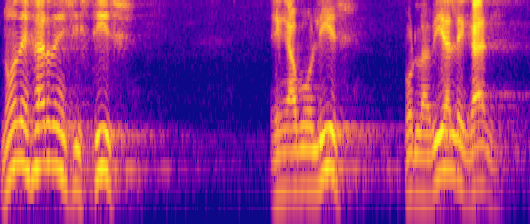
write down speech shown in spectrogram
No dejar de insistir en abolir por la vía legal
